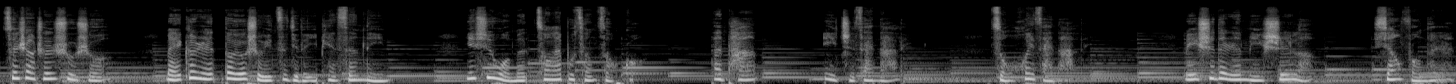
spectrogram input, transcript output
村上春树说：“每个人都有属于自己的一片森林，也许我们从来不曾走过，但它一直在那里，总会在那里。迷失的人迷失了，相逢的人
